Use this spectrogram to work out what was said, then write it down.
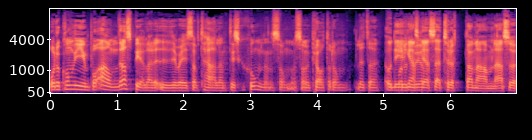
och då kommer vi in på andra spelare i Race of Talent diskussionen som, som vi pratade om lite. Och det är ju ganska så här, trötta namn. Alltså,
